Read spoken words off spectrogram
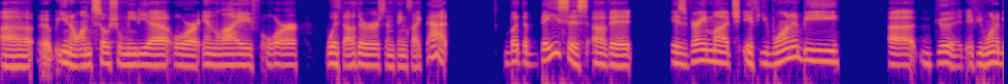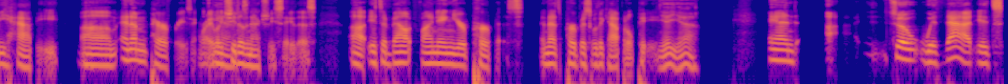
uh, you know on social media or in life or with others and things like that. But the basis of it is very much if you want to be uh, good, if you want to be happy, um, and I'm paraphrasing, right? Like Yeah. she doesn't actually say this. Uh, it's about finding your purpose, and that's purpose with a capital P. Yeah. Yeah. And uh, so with that, it's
